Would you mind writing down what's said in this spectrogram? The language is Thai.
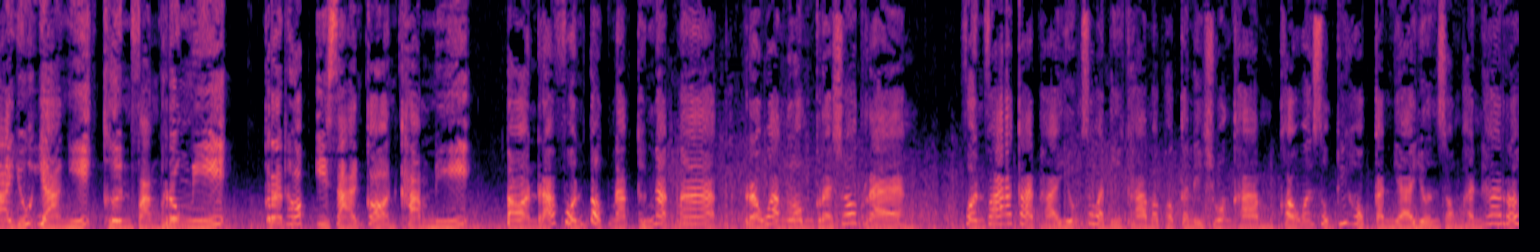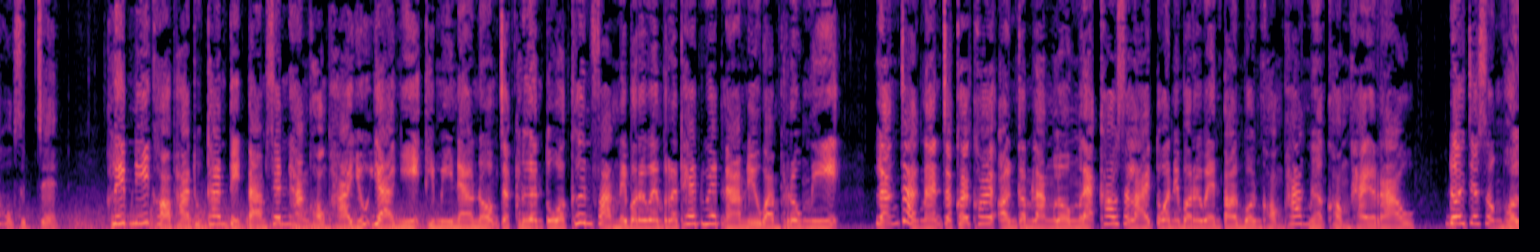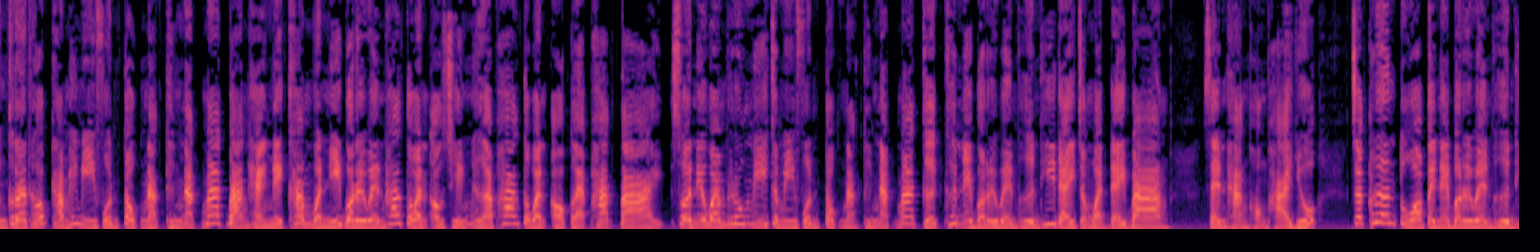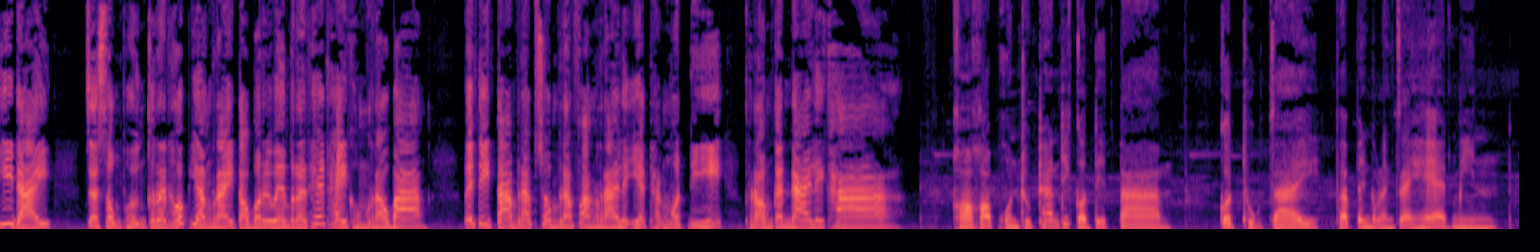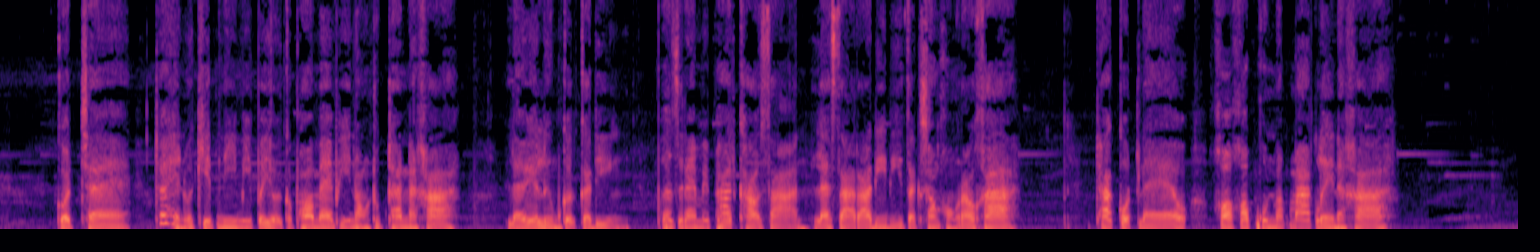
ายุอย่างนี้ขึ้นฝั่งพรุ่งนี้ กระทบอีสานก่อนค่ำนี้ ตอนรับฝนตกหนักถึงหนักมาก ระหว่างลมกระโชกแรง ฝนฟ้าอากาศพายุสวัสดีค่ะมาพบกันในช่วงค่ำของวันศุกร์ที่ 6 กันยายน 2567คลิปนี้ขอพาทุกท่านติดตามเส้นทางของพายุอย่างนี้ที่มีแนวโน้มจะเคลื่อนตัวขึ้นฝั่งในบริเวณประเทศเวียดนามในวันพรุ่งนี้ หลังจากนั้นจะค่อยๆ อ่อนกำลังลงและเข้าสลายตัวในบริเวณตอนบนของภาคเหนือของไทยเรา โดยจะส่งผลกระทบทำให้มีฝนตกหนักถึงหนักมากบางแห่งในค่ำวันนี้บริเวณภาคตะวันออกเฉียงเหนือภาคตะวันออกและภาคใต้ ส่วนในวันพรุ่งนี้จะมีฝนตกหนักถึงหนักมากเกิดขึ้นในบริเวณพื้นที่ใดจังหวัดใดบ้าง เส้นทางของพายุจะเคลื่อนตัวไปในบริเวณพื้นที่ใด จะส่งผลกระทบอย่างไรต่อบริเวณประเทศไทยของเราบ้าง ไปติดตามรับชมรับฟังรายละเอียดทั้งหมดนี้ พร้อมกันได้เลยค่ะ ขอขอบคุณทุกท่านที่กดติดตาม กดถูกใจเพื่อเป็นกำลังใจให้แอดมิน กดแชร์ ถ้าเห็นว่าคลิปนี้มีประโยชน์กับพ่อแม่พี่น้องทุกท่านนะคะ แล้วอย่าลืมกดกระดิ่ง เพื่อจะได้ไม่พลาดข่าวสาร และสาระดีๆ จากช่องของเราค่ะ ถ้ากดแล้วขอขอบคุณมากๆเลยนะคะ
